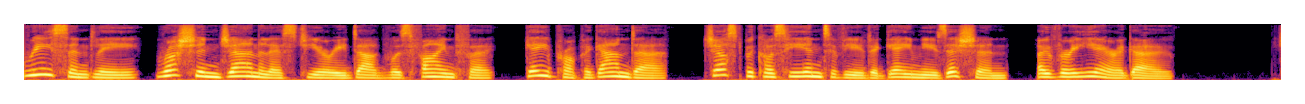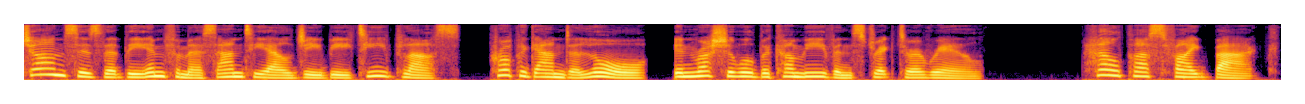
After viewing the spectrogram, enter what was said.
Recently, Russian journalist Yuri Dud was fined for gay propaganda just because he interviewed a gay musician over a year ago. Chances that the infamous anti-LGBT plus propaganda law in Russia will become even stricter are real. Help us fight back.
